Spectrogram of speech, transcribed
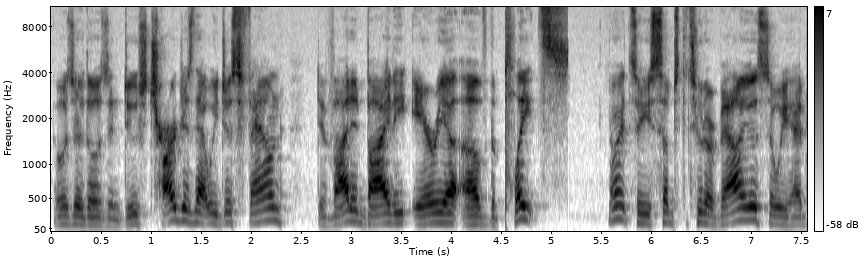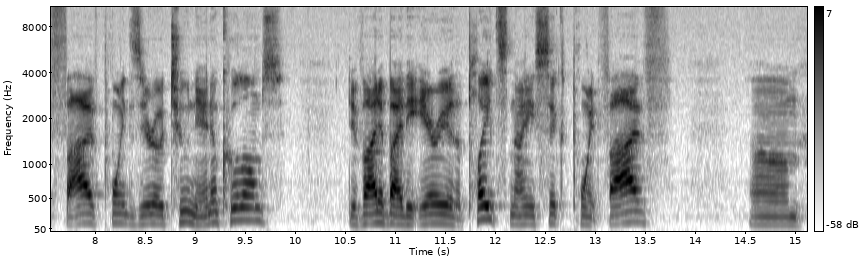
Those are those induced charges that we just found divided by the area of the plates. All right, so you substitute our values. So we had 5.02 nanocoulombs divided by the area of the plates, 96.5. Um,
